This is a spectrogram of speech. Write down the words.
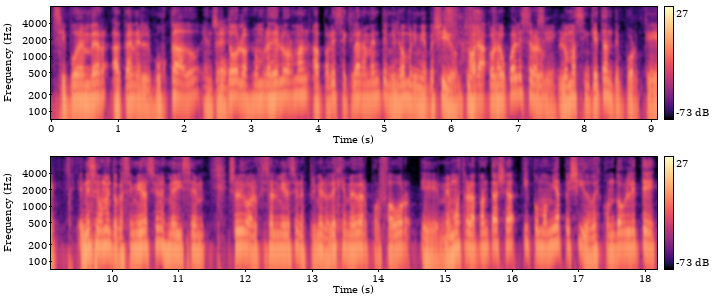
si pueden ver acá en el buscado, entre todos los nombres de Lorman, aparece claramente mi nombre y mi apellido. Ahora, con lo cual eso era lo, más inquietante, porque en ese momento que hacía migraciones me dicen, yo le digo al oficial de migraciones, primero déjeme ver, por favor, eh, me muestra la pantalla y como mi apellido es con doble T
